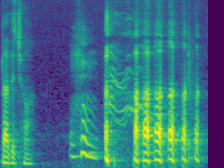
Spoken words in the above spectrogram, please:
나도 좋아.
